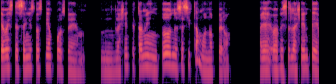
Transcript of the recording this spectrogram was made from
que a veces en estos tiempos eh, mm, la gente también, todos necesitamos, ¿no? Pero a veces la gente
